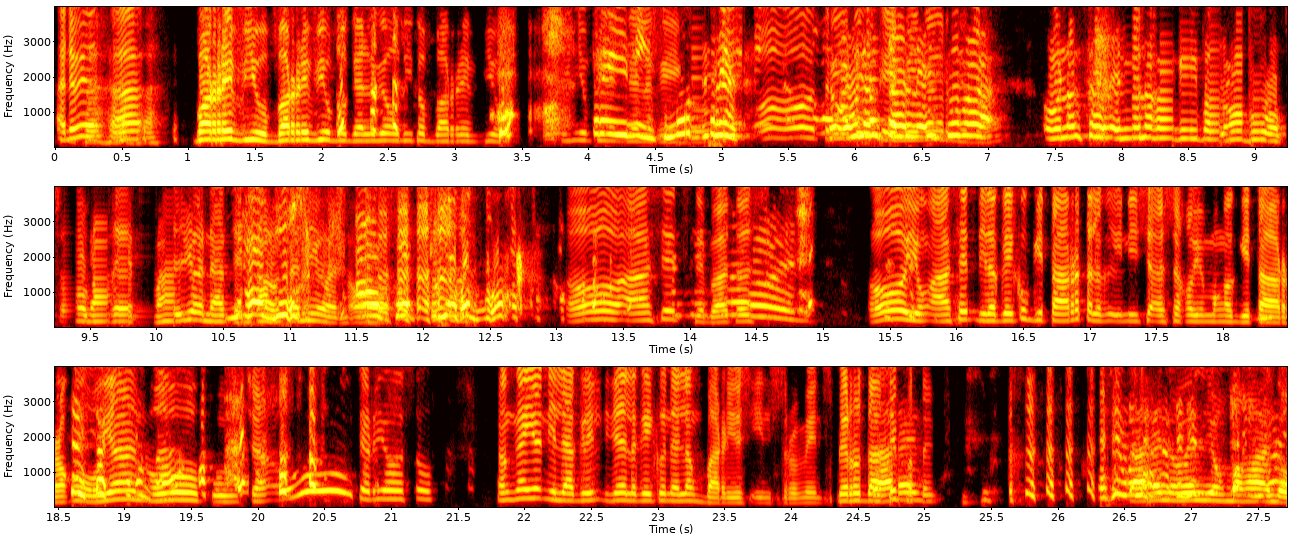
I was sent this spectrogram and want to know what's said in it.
Ano 'yan? Ah, bar review, bar review magalagay ako dito bar review. Yun yung Training, pinagalagay smooth ko. training. Oo, oh, Unang training SALN seminar, ko ba? unang SALN ko nakagay pa logbook. So bakit? Mahal yun natin. Logbook. 1,000 yun. Oh. Assets, logbook. Oo, assets, 'di ba? Tapos Oh, yung asset nilagay ko gitara, talaga inisiasa ko yung mga gitara ko. O yan, oh, pucha. Oh, seryoso. Hanggang ngayon nilagay nilalagay ko na lang various instruments. Pero dati Sa akin- patay- Kasi Sa wala akin, kasi- Noel, yung mga ano,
